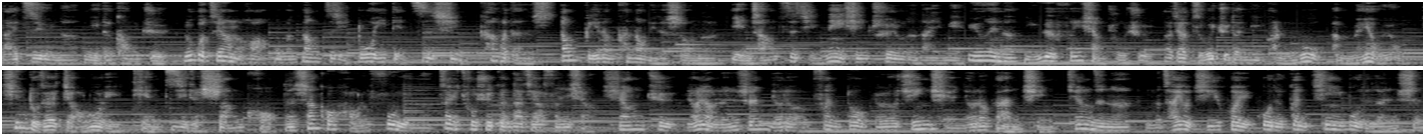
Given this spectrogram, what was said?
来自于呢你的恐惧。如果这样的话，我们让自己多一。点自信，confidence。当别人看到你的时候呢，隐藏自己内心脆弱的那一面，因为呢，你越分享出去，大家只会觉得你很弱，很没有用。先躲在角落里舔自己的伤口，等伤口好了复原了，再出去跟大家分享，相聚聊聊人生，聊聊奋斗，聊聊金钱，聊聊感情，这样子呢，我们才有机会获得更进一步的人生。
